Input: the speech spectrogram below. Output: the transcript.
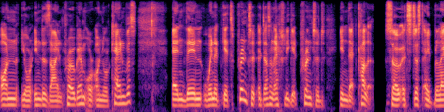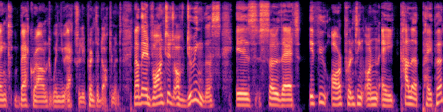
on your InDesign program or on your canvas. And then when it gets printed, it doesn't actually get printed in that color. So it's just a blank background when you actually print the document. Now the advantage of doing this is so that if you are printing on a color paper,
